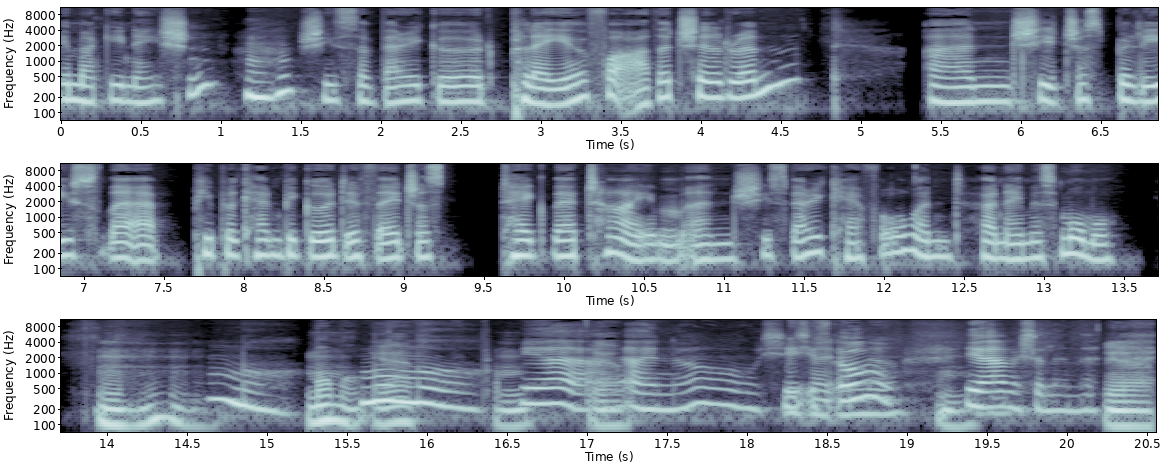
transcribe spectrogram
imagination, mm-hmm. she's a very good player for other children. And she just believes that people can be good if they just take their time. And she's very careful, and her name is Momo. Momo. Momo. Momo. Yeah. From, yeah, yeah. I know. She is. Michael Oh, Ende. yeah, Michael Ende. Yeah.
